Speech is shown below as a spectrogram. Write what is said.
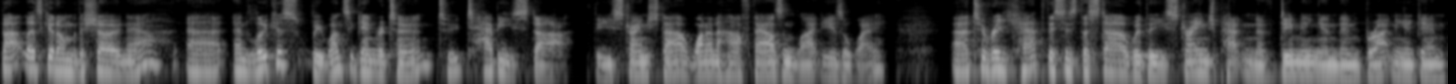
But let's get on with the show now. Uh, and Lucas, we once again return to Tabby Star, the strange star one and a half thousand light years away. Uh, to recap, this is the star with the strange pattern of dimming and then brightening again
